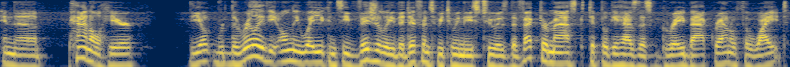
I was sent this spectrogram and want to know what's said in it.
in the panel here, the, the really the only way you can see visually the difference between these two is the vector mask typically has this gray background with the white,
